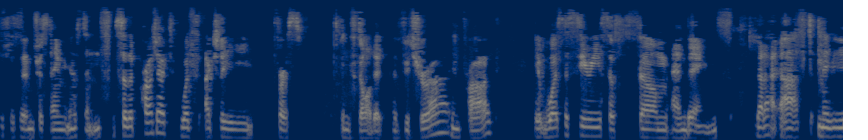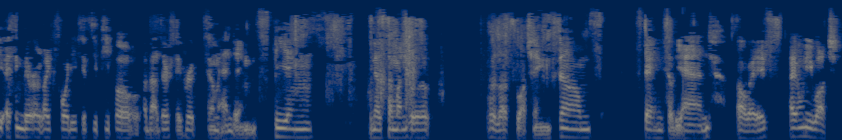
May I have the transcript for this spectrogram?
this is an interesting instance. So the project was actually first installed at Futura in Prague. It was a series of film endings that I asked, maybe I think there were like 40, 50 people about their favorite film endings. Being, you know, someone who, who loves watching films, staying till the end, always. I only watch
